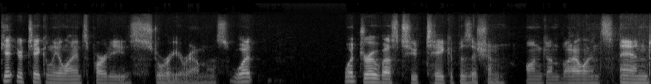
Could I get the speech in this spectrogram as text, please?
get your take on the Alliance Party's story around this. What what drove us to take a position on gun violence and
